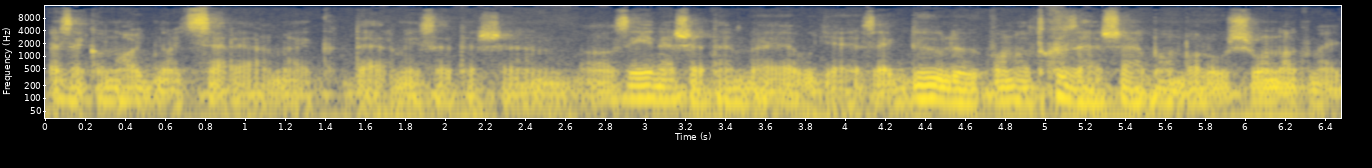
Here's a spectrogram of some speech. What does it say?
Ezek a nagy-nagy szerelmek természetesen. Az én esetemben ugye ezek dűlők vonatkozásában valósulnak meg.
